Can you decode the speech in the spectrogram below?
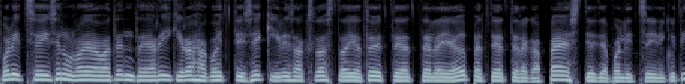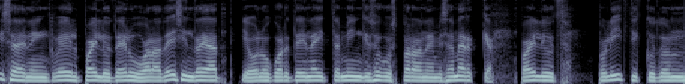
politsei sõnul ajavad enda ja riigi rahakoti segi lisaks lasteaiatöötajatele ja õpetajatele ka päästjad ja politseinikud ise ning veel paljude elualade esindajad ja olukord ei näita mingisugust paranemise märke. paljud poliitikud on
